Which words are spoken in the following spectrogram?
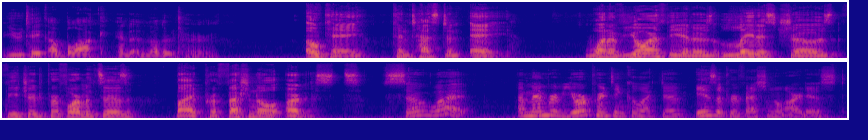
you take a block and another turn. Okay, contestant A. One of your theater's latest shows featured performances by professional artists. So what? A member of your printing collective is a professional artist.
